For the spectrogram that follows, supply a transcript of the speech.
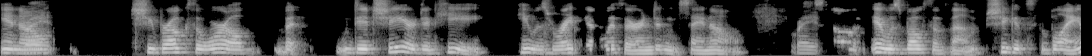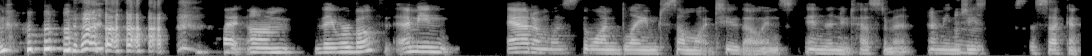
you know, right. she broke the world, but did she or did he? He was mm-hmm. right there with her and didn't say no. Right. So it was both of them. She gets the blame. but um they were both I mean Adam was the one blamed somewhat too, though, in in the New Testament. I mean, mm-hmm. Jesus was the second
